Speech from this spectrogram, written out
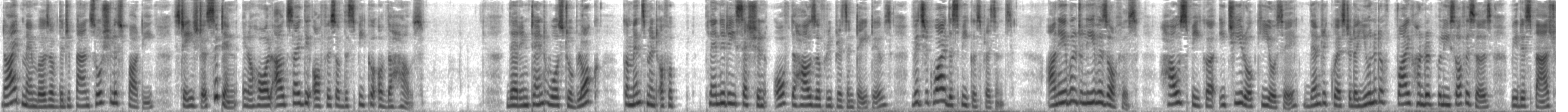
Diet members of the Japan Socialist Party staged a sit in in a hall outside the office of the Speaker of the House. Their intent was to block commencement of a plenary session of the House of Representatives, which required the Speaker's presence. Unable to leave his office, House Speaker Ichiro Kiyose then requested a unit of 500 police officers be dispatched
